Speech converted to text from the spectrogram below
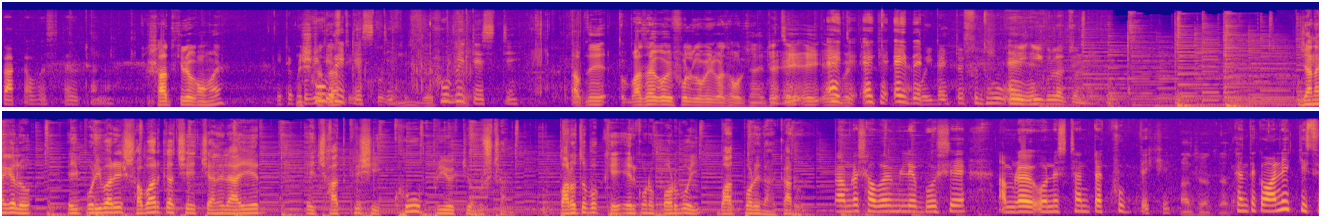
পাকা অবস্থায় উঠানো। স্বাদ কীরকম হয়? এটা খুবই টেস্টি খুবই। খুবই টেস্টি আপনি বাঁধাকপি ফুলকপির কথা বলছেন এটা এই এই বেডটা। শুধু এইগুলোর জন্য জানা গেল এই পরিবারের সবার কাছে চ্যানেল আইয়ের এই ছাদ কৃষি খুব প্রিয় একটি অনুষ্ঠান। পারতপক্ষে এর কোনো পর্বই বাদ পড়ে না কারণ? আমরা সবাই মিলে বসে আমরা অনুষ্ঠানটা খুব দেখি। আচ্ছা আচ্ছা। এখান থেকে অনেক কিছু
